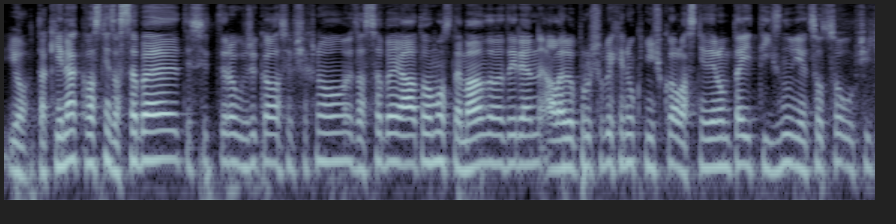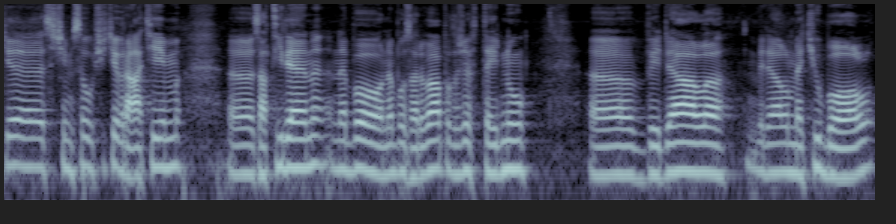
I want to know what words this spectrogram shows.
Jo, tak jinak vlastně za sebe, ty si teda už říkal asi všechno, za sebe já toho moc nemám tenhle týden, ale doporučil bych jednu knížku a vlastně jenom tady týznu něco, co určitě, s čím se určitě vrátím eh, za týden nebo, nebo za dva, protože v týdnu eh, vydal, vydal Matthew Ball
